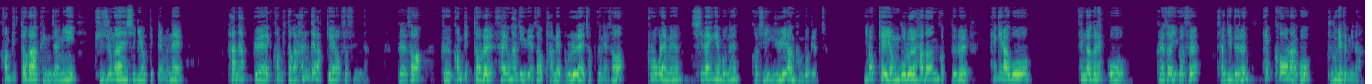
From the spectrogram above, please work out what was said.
컴퓨터가 굉장히 귀중한 시기였기 때문에 한 학교에 컴퓨터가 한 대밖에 없었습니다. 그래서 그 컴퓨터를 사용하기 위해서 밤에 몰래 접근해서 프로그램을 실행해보는 것이 유일한 방법이었죠. 이렇게 연구를 하던 것들을 핵이라고 생각을 했고, 그래서 이것을 자기들은 해커라고 부르게 됩니다.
